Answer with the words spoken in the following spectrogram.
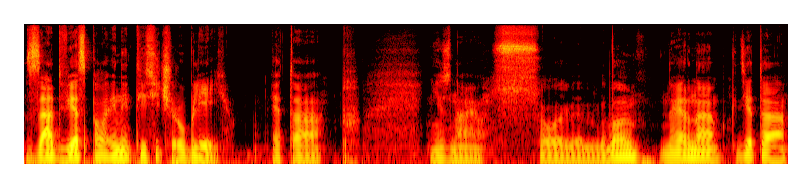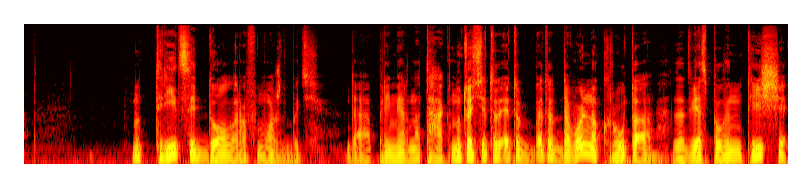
за две с половиной тысячи рублей. Это, не знаю, наверное, где-то, ну, 30 долларов, может быть, да, примерно так. Ну, то есть это, это, это довольно круто за две с половиной тысячи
